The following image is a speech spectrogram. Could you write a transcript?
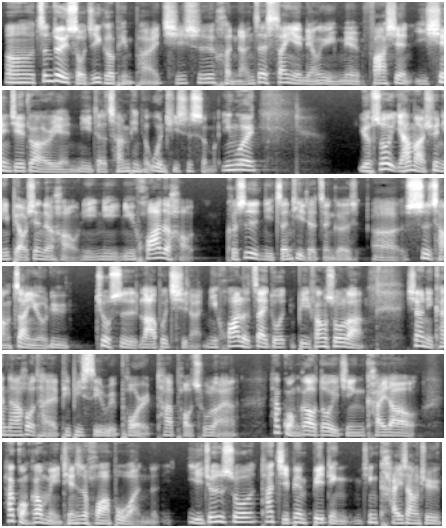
呃，针对手机壳品牌，其实很难在三言两语里面发现，以现阶段而言，你的产品的问题是什么？因为有时候亚马逊你表现得好，你你你花得好，可是你整体的整个呃市场占有率就是拉不起来。你花了再多，比方说啦，像你看它后台 PPC report，它跑出来啊。它广告都已经开到，它广告每天是花不完的。也就是说，它即便 bidding 已经开上去，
